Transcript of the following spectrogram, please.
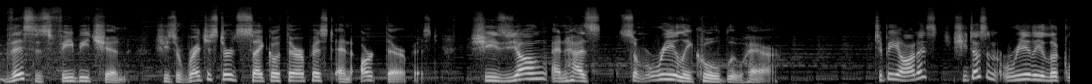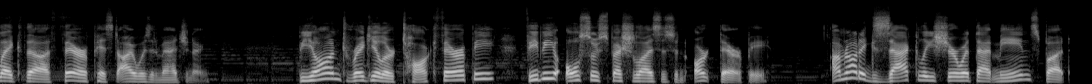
This is Phoebe Chin. She's a registered psychotherapist and art therapist. She's young and has some really cool blue hair. To be honest, she doesn't really look like the therapist I was imagining. Beyond regular talk therapy, Phoebe also specializes in art therapy. I'm not exactly sure what that means, but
